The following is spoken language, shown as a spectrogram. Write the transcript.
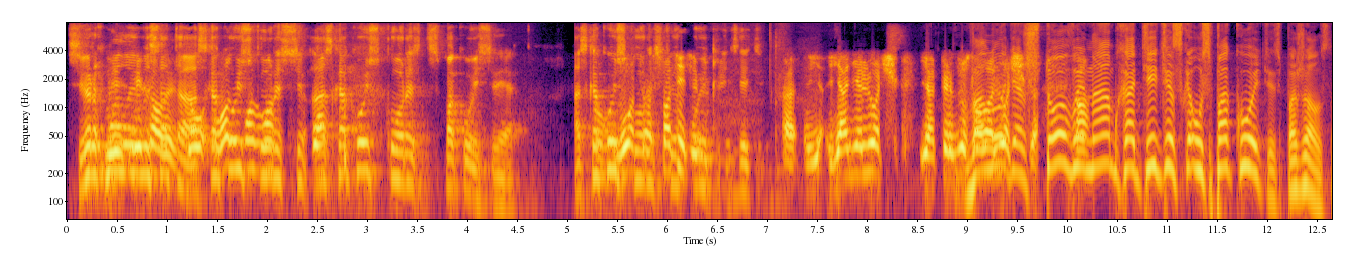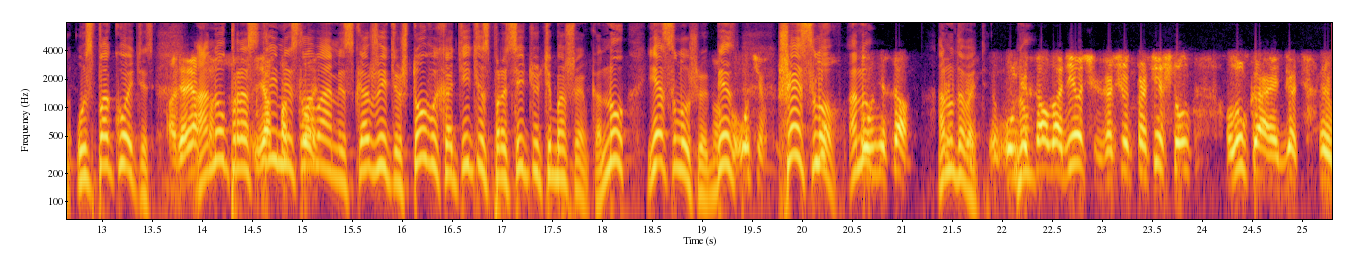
Сверхмалая Михаил высота. А Ильич, с ну, какой он- он- скоростью? он- А с какой скоростью спокойствия? А с какой Вот, скоростью смотрите. он будет лететь? А, Я, я не летчик, я перейду слова Володя, летчика. что вы А, нам хотите сказать? Успокойтесь, пожалуйста, успокойтесь. А да я а ну, простыми я словами скажите, что вы хотите спросить у Тимошенко? Ну, я слушаю. Без... у Шесть слов. А у ну, а ну давайте. у Михаила Владимировича хочу спросить, что он лукает. Говорит, э,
